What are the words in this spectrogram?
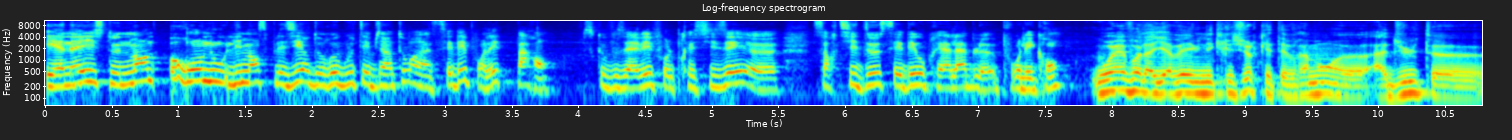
Et Anaïs nous demande aurons-nous l'immense plaisir de regoûter bientôt un CD pour les parents? Parce que vous avez, il faut le préciser, euh, sorti deux CD au préalable pour les grands. Ouais, voilà, il y avait une écriture qui était vraiment euh, adulte. euh,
